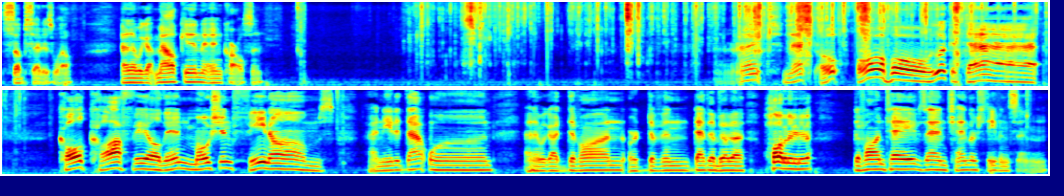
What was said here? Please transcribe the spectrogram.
subset as well. And then we got Malkin and Carlson. All right, next. Oh, oh, look at that. Cole Caufield in motion phenoms. I needed that one. And then we got Devon or Devin Devon Toews and Chandler Stephenson.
